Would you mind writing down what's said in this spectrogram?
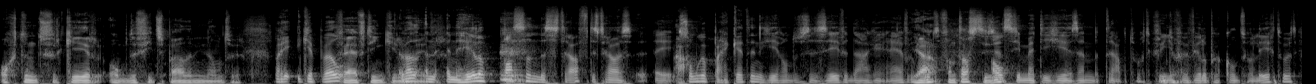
ochtendverkeer op de fietspaden in Antwerpen? Maar ik heb wel 15 Wel een, een hele passende straf. Dus trouwens, eh, sommige parketten geven ondertussen zeven dagen rijverbod. Ja, fantastisch. Als je met die gsm betrapt wordt. Ik weet niet of er veel op gecontroleerd wordt.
